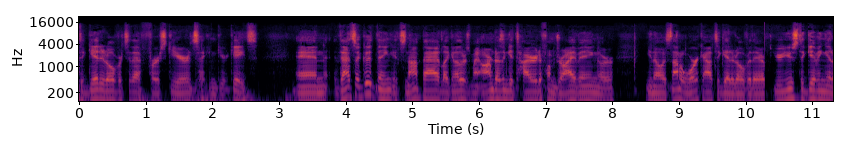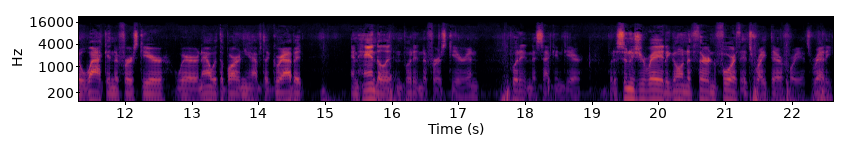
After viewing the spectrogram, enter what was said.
to get it over to that first gear and second gear gates. And that's a good thing. It's not bad. Like in other words, my arm doesn't get tired if I'm driving or, you know, it's not a workout to get it over there. You're used to giving it a whack in the first gear where now with the Barton, you have to grab it and handle it and put it into first gear and put it into second gear. But as soon as you're ready to go into third and fourth, it's right there for you. It's ready.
